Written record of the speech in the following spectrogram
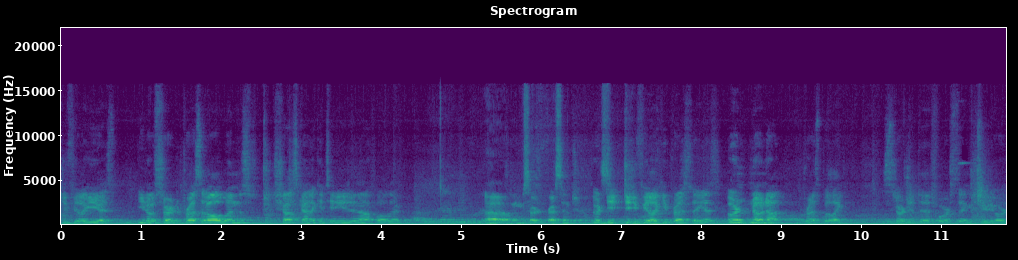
Do you feel like you guys, you know, started to press at all when the shots kind of continued to not fall there? Uh, when we started pressing. Or did, did you feel like you pressed? I guess, or no, not pressed, but like started to force things to or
